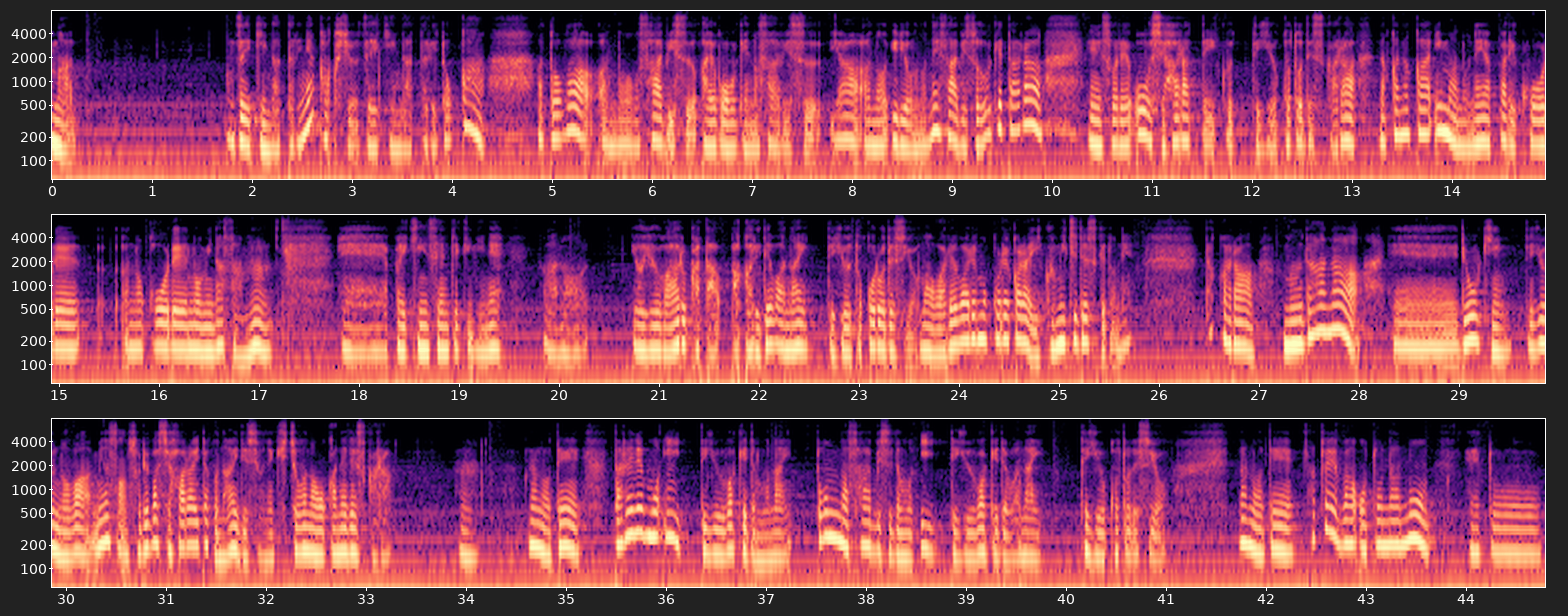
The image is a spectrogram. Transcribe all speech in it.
まあ、税金だったりね各種税金だったりとかあとはあのサービス介護保険のサービスやあの医療のねサービスを受けたら、えー、それを支払っていくっていうことですからなかなか今のねやっぱり高齢あの高齢の皆さん、えー、やっぱり金銭的にねあの余裕がある方ばかりではないっていうところですよ。まあ我々もこれから行く道ですけどね。だから無駄な、えー、料金っていうのは皆さんそれは支払いたくないですよね。貴重なお金ですから、うん、なので誰でもいいっていうわけでもない。どんなサービスでもいいっていうわけではない。っていうことですよ。なので例えば大人の、えーと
